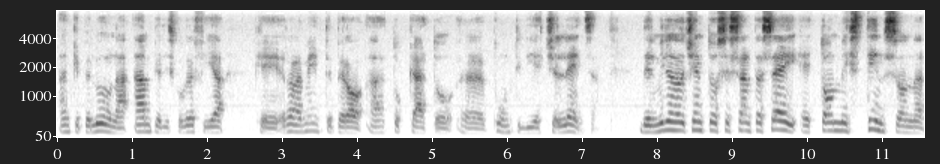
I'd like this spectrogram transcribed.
anche per lui una ampia discografia che raramente però ha toccato eh, punti di eccellenza. Del 1966 è Tommy Stinson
